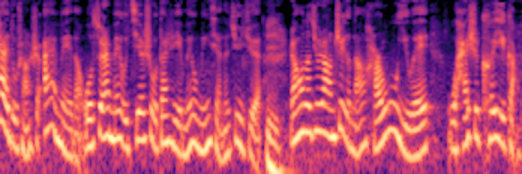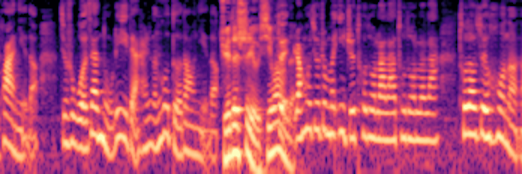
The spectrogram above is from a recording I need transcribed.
态度上是暧昧的，我虽然没有接受，但是也没有明显的拒绝。嗯，然后呢，就让这个男孩误以为我还是可以感化你的，就是我再努力一点，还是能够得到你的，觉得是有希望的。对，然后就这么一直拖拖拉拉，拖拖拉拉，拖到最后呢，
